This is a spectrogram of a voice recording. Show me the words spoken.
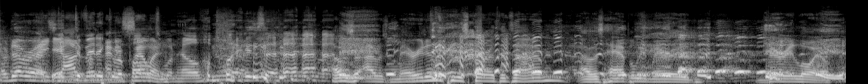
I've never had. Yeah, God for Dominican penicillin. Republic's one hell of a place. I was I was married in the Peace Corps at the time. I was happily married, very loyal.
